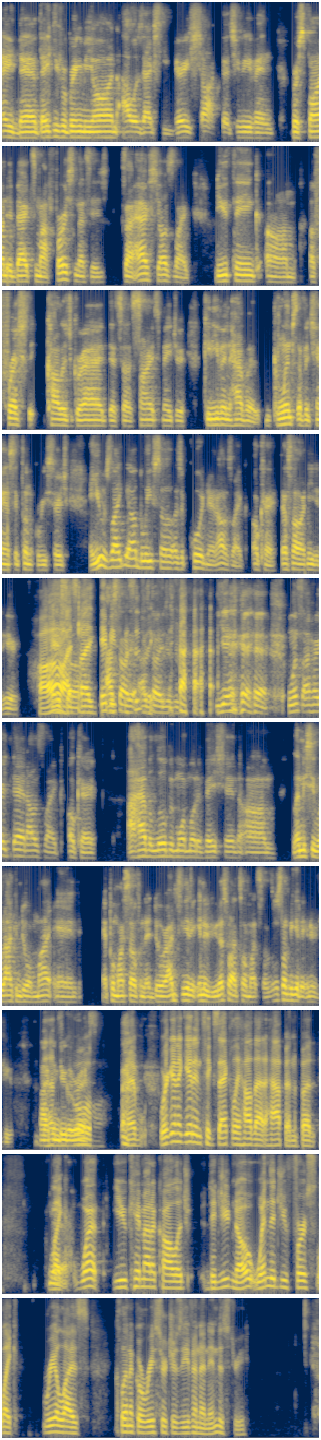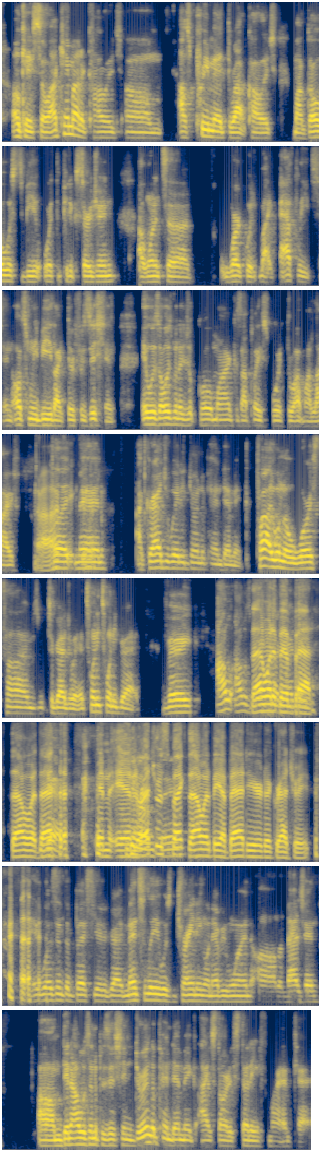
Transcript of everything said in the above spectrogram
Hey, Dan, thank you for bringing me on. I was actually very shocked that you even responded back to my first message because I asked you, I was like, do you think um, a fresh college grad that's a science major could even have a glimpse of a chance in clinical research? And you was like, yeah, I believe so as a coordinator. I was like, okay, that's all I needed here. Oh, so I, I, started, I started just, yeah. Once I heard that, I was like, okay, I have a little bit more motivation. Um, let me see what I can do on my end and put myself in that door. I just need an interview. That's what I told myself. Just let me get an interview. That's I can do the cool. rest we're gonna get into exactly how that happened, but like yeah. what you came out of college, did you know when did you first like realize clinical research is even an industry? Okay, so I came out of college. Um, I was pre med throughout college. My goal was to be an orthopedic surgeon. I wanted to work with like athletes and ultimately be like their physician. It was always been a goal of mine because I played sport throughout my life. Ah, but man, I graduated during the pandemic. Probably one of the worst times to graduate. A 2020 grad. Very. I, I was. That would have been bad. That would that. Yeah. In in you know retrospect, that would be a bad year to graduate. it wasn't the best year to graduate. Mentally, it was draining on everyone. Um, imagine. Um, then I was in a position during the pandemic. I started studying for my MCAT.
